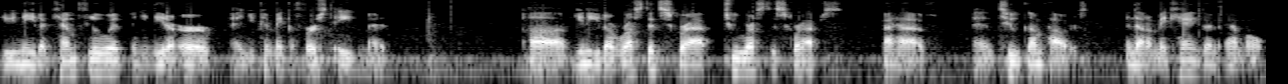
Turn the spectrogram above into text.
you need a chem fluid and you need a herb, and you can make a first aid med. Uh, you need a rusted scrap, two rusted scraps, I have, and two gunpowders, and that'll make handgun ammo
